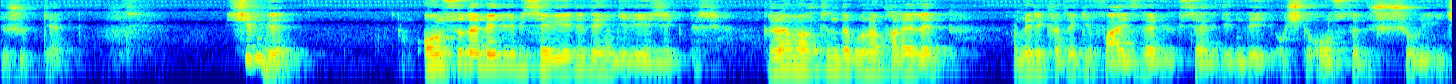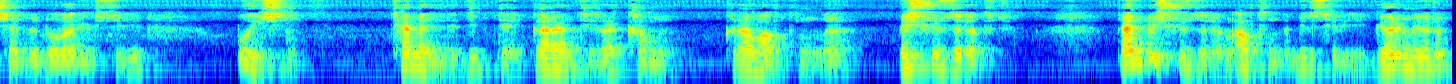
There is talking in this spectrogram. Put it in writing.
düşük geldi. Şimdi onsu da belli bir seviyede dengeleyecektir. Gram altında buna paralel Amerika'daki faizler yükseldiğinde işte onsta düşüş oluyor, içeride dolar yükseliyor. Bu işin temelde dipte garanti rakamı gram altında 500 liradır. Ben 500 liranın altında bir seviye görmüyorum.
